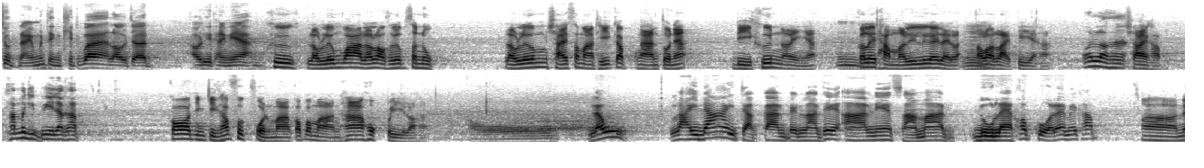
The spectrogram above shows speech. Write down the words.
จุดไหนมันถึงคิดว่าเราจะเอาดีทางเนี้ย คือเราเริ่มวาดแล้วเราเริ่มสนุก เราเริ่มใช้สมาธิกับงานตัวเนี้ยดีขึ้นอะไรอย่างเงี้ย อืม ก็เลยทำมาเรื่อยๆหลายอืมตลอดหลายปีอะฮะ อ๋อเหรอฮะใช่ครับ ทำมากี่ปีแล้วครับ ก็จริงๆ ถ้าฝึกฝนมาก็ประมาณ 5-6 ปีแล้วฮะแล้วรายได้จากการเป็นลาเต้อาร์ตเนี่ยสามารถดูแลครอบครัวได้ไหมครับ อ่าใน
